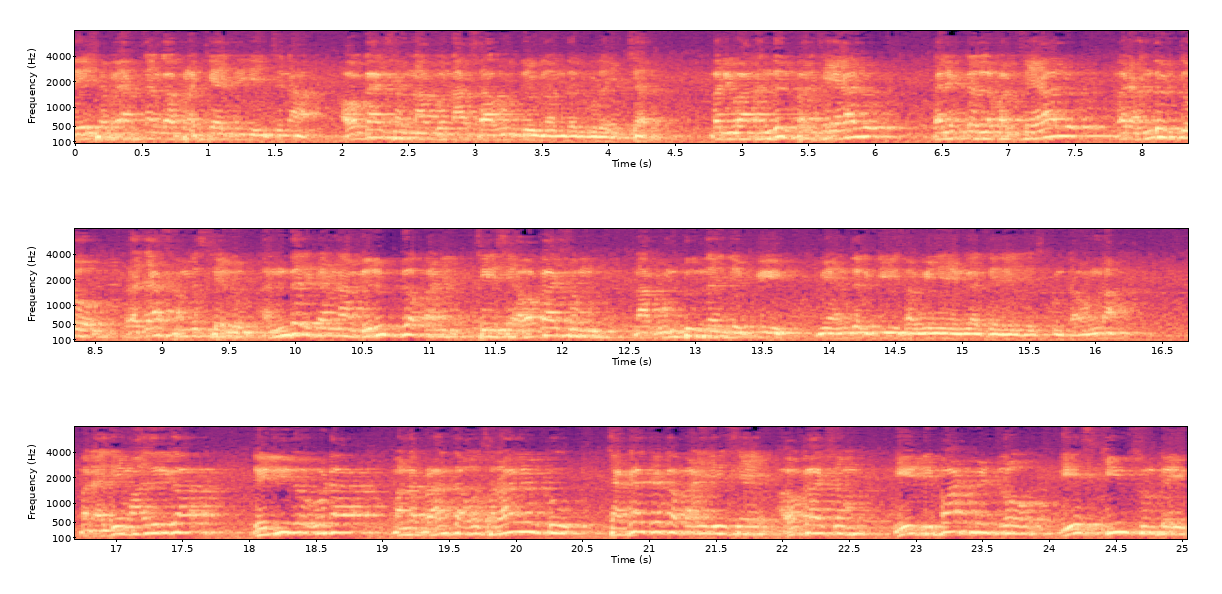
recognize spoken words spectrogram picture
దేశవ్యాప్తంగా ప్రఖ్యాతి ఇచ్చిన అవకాశం నాకు నా సహోద్యోగులందరూ కూడా ఇచ్చారు. మరి వారందరి పరిచయాలు కలెక్టర్ల పరిచయాలు మరి అందరితో ప్రజా సమస్యలు అందరికన్నా మెరుగ్గా పని చేసే అవకాశం నాకు ఉంటుందని చెప్పి మీ అందరికీ సవినయంగా తెలియజేసుకుంటా ఉన్నా. మరి అదే మాదిరిగా ఢిల్లీలో కూడా మన ప్రాంత అవసరాలకు చక్కచక్క పనిచేసే అవకాశం ఏ డిపార్ట్మెంట్లో ఏ స్కీమ్స్ ఉంటాయి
